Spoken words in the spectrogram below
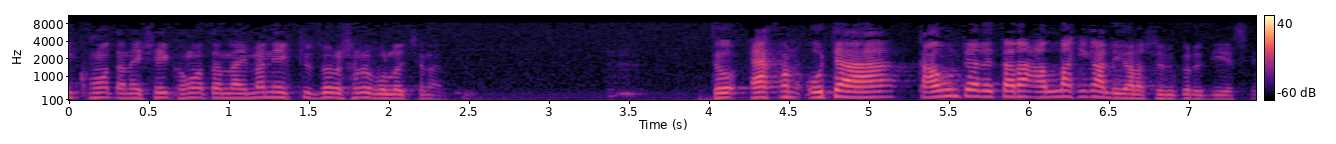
এই ক্ষমতা নাই, সেই ক্ষমতা নাই। মানে একটু জোরে সোরে বলেছেন আর তো এখন ওটা কাউন্টারে তারা আল্লাহকে গালিগালা শুরু করে দিয়েছে।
